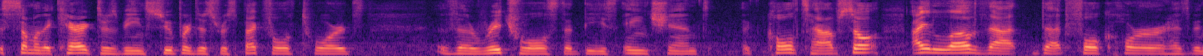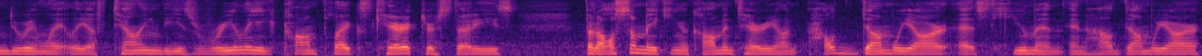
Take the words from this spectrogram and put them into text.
some of the characters being super disrespectful towards the rituals that these ancient cults have. So I love that that folk horror has been doing lately of telling these really complex character studies but also making a commentary on how dumb we are as human and how dumb we are,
